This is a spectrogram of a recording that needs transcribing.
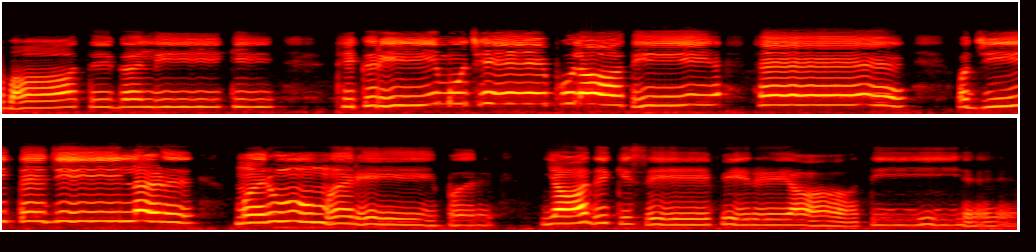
बात गली की ठिकरी मुझे भुलाती है। और जीते जी लड़ मरू मरे पर याद किसे फिर आती है?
